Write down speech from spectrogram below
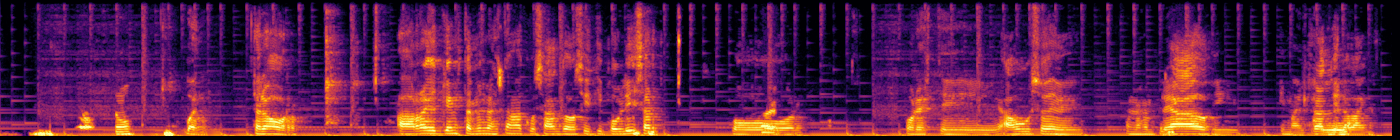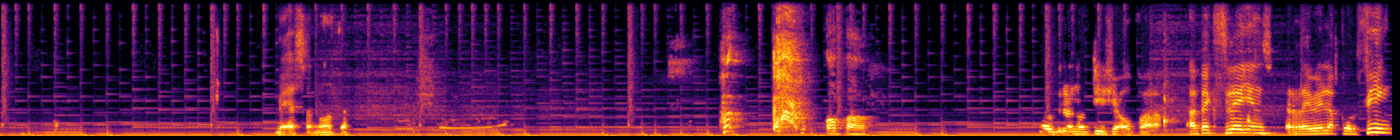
No. Bueno, te lo ahorro. A Riot Games también los están acusando, sí, tipo Blizzard, por, por este abuso de, con los empleados y, y maltrato y la Uh. vaina. Ve esa nota. Opa, Otra noticia, opa. Apex Legends revela por fin,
